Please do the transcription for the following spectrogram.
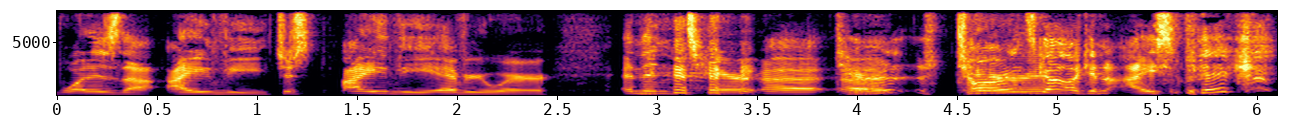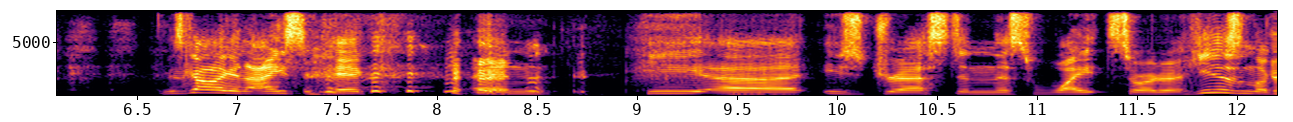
what is that ivy? Just ivy everywhere. And then Tar- uh, Tar- uh, Taran's Taran- got like an ice pick. He's got like an ice pick, and he uh, he's dressed in this white sort of. He doesn't look.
